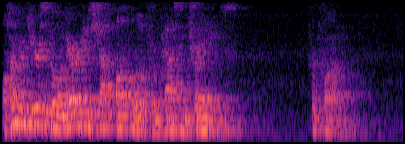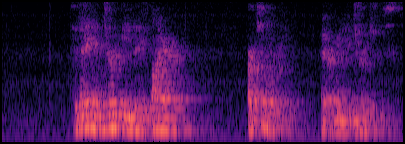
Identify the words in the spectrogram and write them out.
A hundred years ago, Americans shot buffalo from passing trains for fun. Today in Turkey, they fire artillery at Armenian churches.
